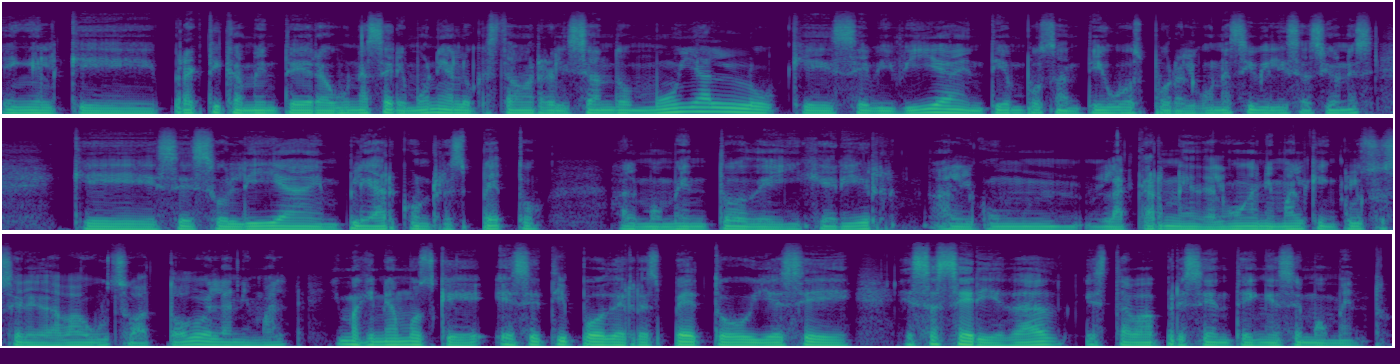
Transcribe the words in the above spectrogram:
en el que prácticamente era una ceremonia lo que estaban realizando, muy a lo que se vivía en tiempos antiguos por algunas civilizaciones que se solía emplear con respeto al momento de ingerir algún, la carne de algún animal que incluso se le daba uso a todo el animal. Imaginamos que ese tipo de respeto y ese, esa seriedad estaba presente en ese momento.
